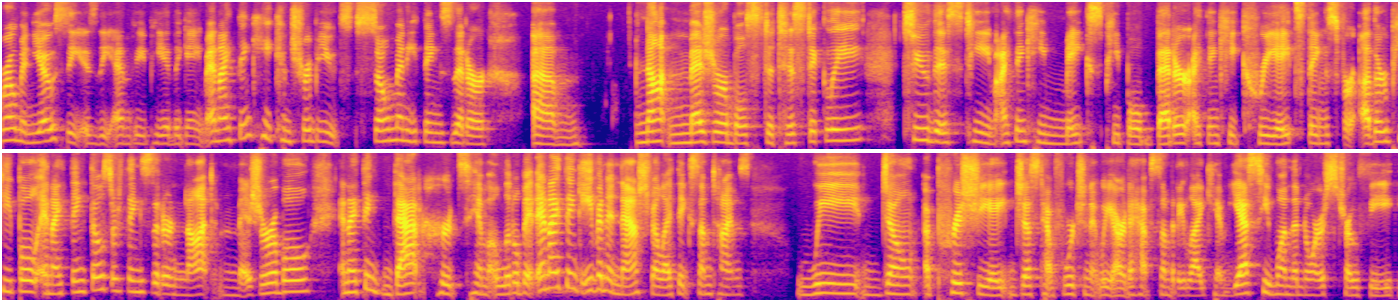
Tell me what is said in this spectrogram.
Roman Josi is the MVP of the game and I think he contributes so many things that are um not measurable statistically to this team. I think he makes people better. I think he creates things for other people. And I think those are things that are not measurable. And I think that hurts him a little bit. And I think even in Nashville, I think sometimes we don't appreciate just how fortunate we are to have somebody like him. Yes, he won the Norris trophy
